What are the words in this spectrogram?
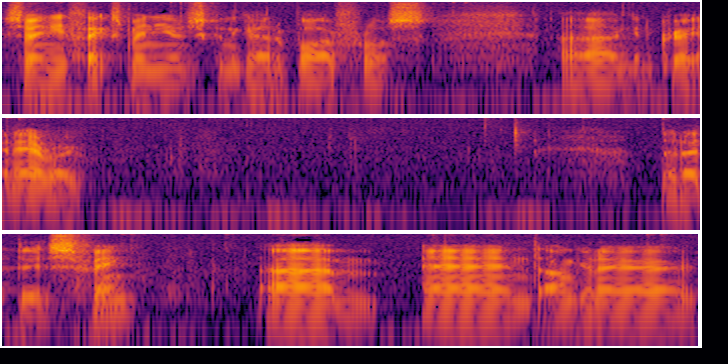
So in the effects menu I'm just going to go into Bifrost, uh, I'm going to create an Aero. that I do its thing. Um, and I'm going to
